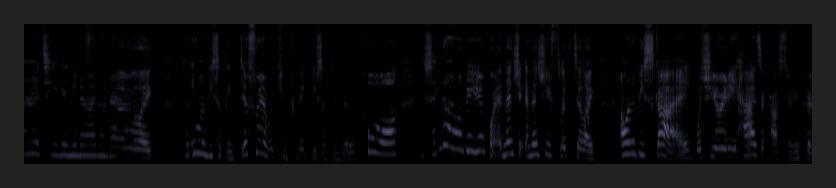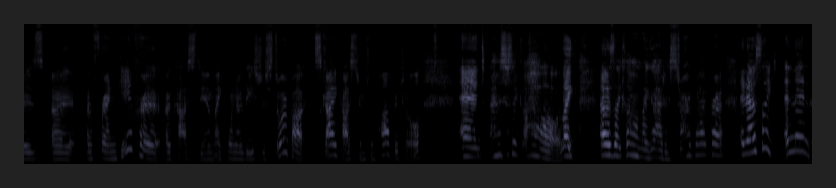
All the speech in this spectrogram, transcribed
ah, Tegan, you know, I don't know. Like, don't you want to be something different? We can make you something really cool. And she's like, no, I want to be a unicorn. And then she, and then she flipped to like, I want to be Skye, which she already has a costume because a, uh, a friend gave her a costume, like one of these just store bought Skye costumes from Paw Patrol. And I was just like, oh, like, I was like, oh my God, a store bought for, and I was like, and then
